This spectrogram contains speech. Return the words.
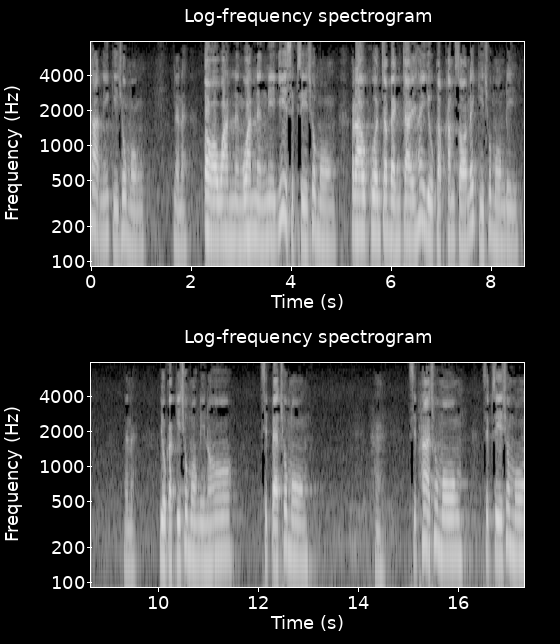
ชาตินี้กี่ชั่วโมงเนี่ยนะต่อวันหนึ่งวันหนึ่งมียี่สิบสี่ชั่วโมง เราควรจะแบ่งใจให้อยู่กับคำสอนได้กี่ชั่วโมงดีเนี่ยนะ อยู่กับกี่ชั่วโมงดีเนาะสิบแปดชั่วโมงสิบห้าชั่วโมงสิบสี่ชั่วโมง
